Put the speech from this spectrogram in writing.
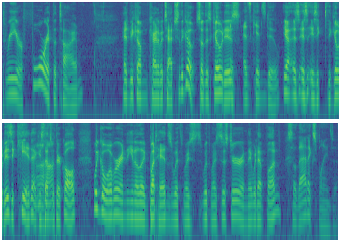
three or four at the time, had become kind of attached to the goat. So this goat is as, as kids do. Yeah, as, as, as a, the goat is a kid. I guess that's Uh-huh. what they're called. We'd go over and you know like butt heads with my with my sister, and they would have fun. So that explains it.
